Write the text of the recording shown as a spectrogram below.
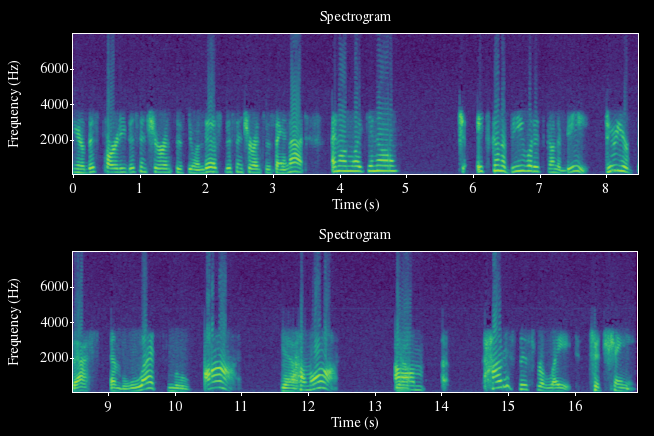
you know this party this insurance is doing this this insurance is saying that And I'm like, you know, it's going to be what it's going to be. Do your best and let's move on. Yeah. Come on. Yeah. Um, how does this relate to change?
